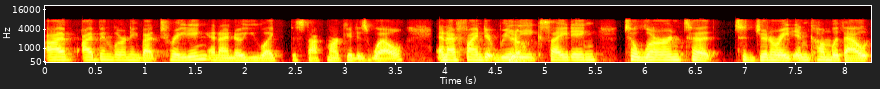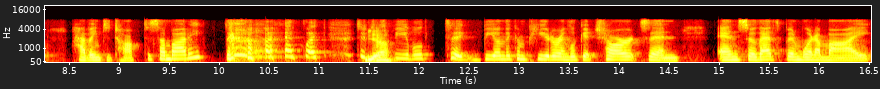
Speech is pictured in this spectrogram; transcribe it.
I've I've been learning about trading, and I know you like the stock market as well. And I find it really yeah. exciting to learn to to generate income without having to talk to somebody. like to yeah. just be able to be on the computer and look at charts and and so that's been one of my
